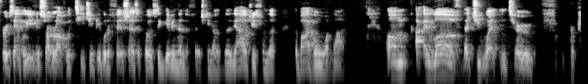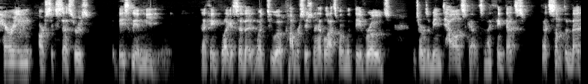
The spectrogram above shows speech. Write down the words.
for example, you even started off with teaching people to fish as opposed to giving them the fish, you know, the analogies from the, the Bible and whatnot. Um, I love that you went into preparing our successors basically immediately. And I think, like I said, that went to a conversation I had last month with Dave Rhodes in terms of being talent scouts. And I think that's that's something that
